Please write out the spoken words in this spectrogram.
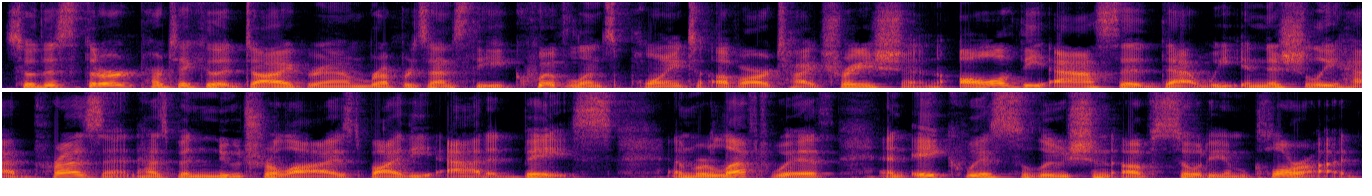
So this third particulate diagram represents the equivalence point of our titration. All of the acid that we initially had present has been neutralized by the added base, and we're left with an aqueous solution of sodium chloride.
